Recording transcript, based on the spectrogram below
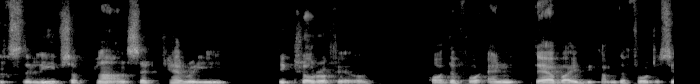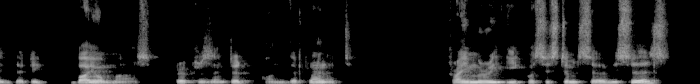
it's the leaves of plants that carry the chlorophyll or the and thereby become the photosynthetic biomass represented on the planet. Primary ecosystem services,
